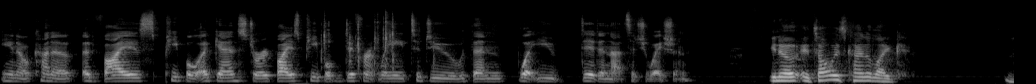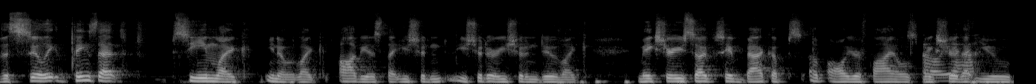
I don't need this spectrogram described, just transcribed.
you know kind of advise people against or advise people differently to do than what you did in that situation? you know it's always kind of like the silly things that seem like you know like obvious that you shouldn't you should or you shouldn't do like make sure you save, backups of all your files make Oh, sure yeah. that you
